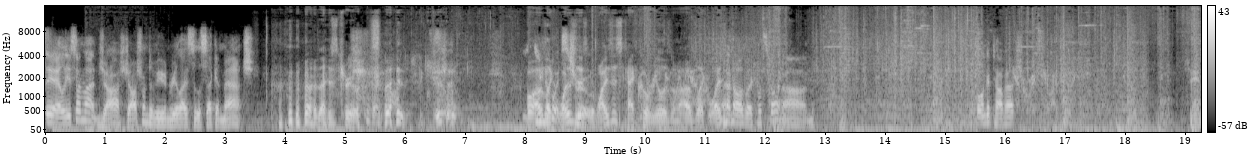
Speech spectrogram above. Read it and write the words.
Yeah, at least I'm not Josh. Josh wouldn't have even realized to the second match. that is true. That is- oh, I You was know like, what is true. this? Why is this tactical realism? I was like, what? And I was like, what's going on? Someone get top hatch. Shane?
